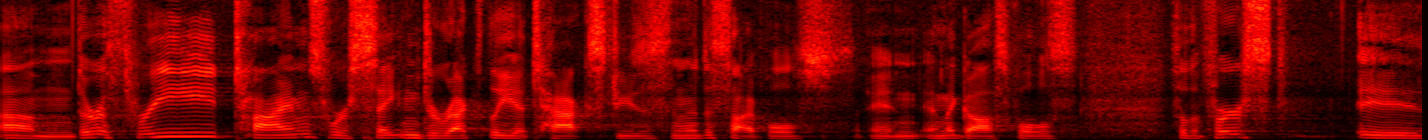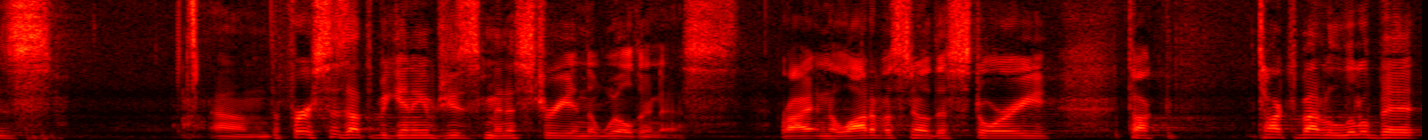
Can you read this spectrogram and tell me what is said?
Um, there are three times where Satan directly attacks Jesus and the disciples in, in the Gospels. So the first is um, the first is at the beginning of Jesus' ministry in the wilderness, right? And a lot of us know this story. Talked talked about it a little bit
